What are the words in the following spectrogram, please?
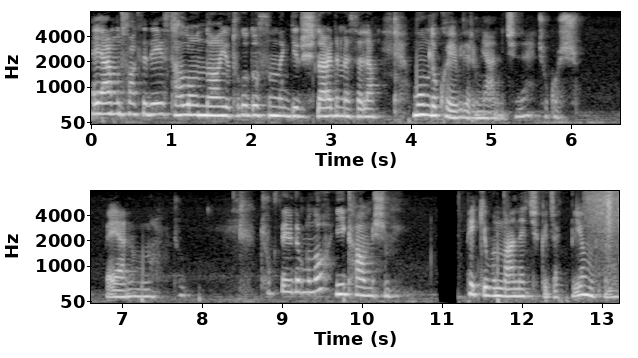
Eğer mutfakta değil salonda, yatak odasında girişlerde mesela mum da koyabilirim yani içine. Çok hoş. Beğendim bunu. Çok, çok sevdim bunu. İyi kalmışım. Peki bundan ne çıkacak biliyor musunuz?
